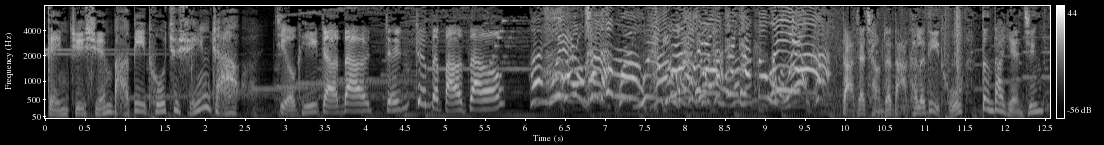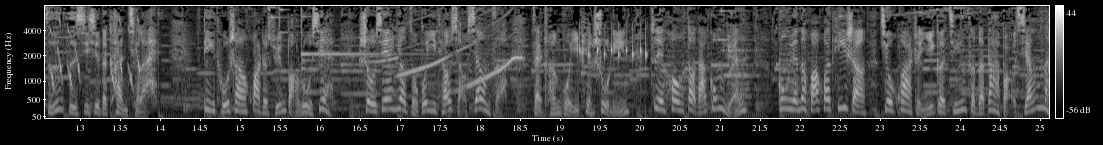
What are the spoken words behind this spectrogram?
根据寻宝地图去寻找，就可以找到真正的宝藏哦！哎，我也要看，我要看，我要看，看看，我也要看！大家抢着打开了地图，瞪大眼睛，仔仔细细的看起来。地图上画着寻宝路线，首先要走过一条小巷子，再穿过一片树林，最后到达公园。公园的滑滑梯上就画着一个金色的大宝箱呢。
